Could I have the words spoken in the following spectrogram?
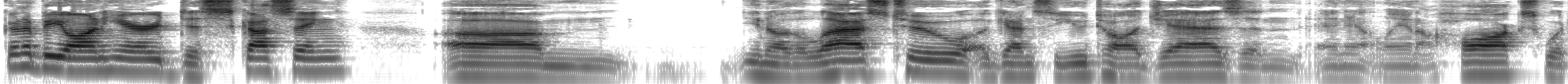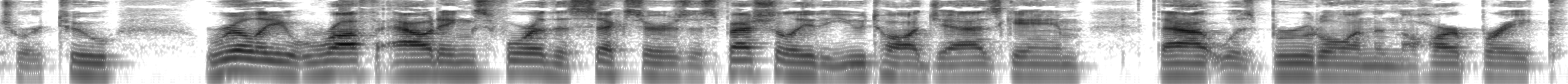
going to be on here discussing um, you know, the last two against the Utah Jazz and, and Atlanta Hawks, which were two really rough outings for the Sixers, especially the Utah Jazz game. That was brutal. And then the heartbreak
